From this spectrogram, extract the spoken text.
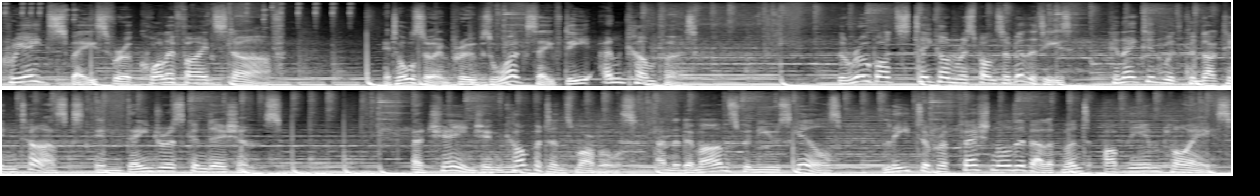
creates space for a qualified staff. It also improves work safety and comfort. The robots take on responsibilities connected with conducting tasks in dangerous conditions. A change in competence models and the demands for new skills lead to professional development of the employees.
